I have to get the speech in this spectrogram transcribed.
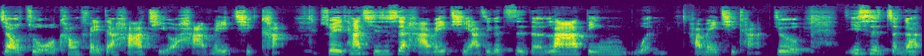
叫做 Confederatio 哈维提卡，所以它其实是哈维提亚这个字的拉丁文哈维提卡，就意思整个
